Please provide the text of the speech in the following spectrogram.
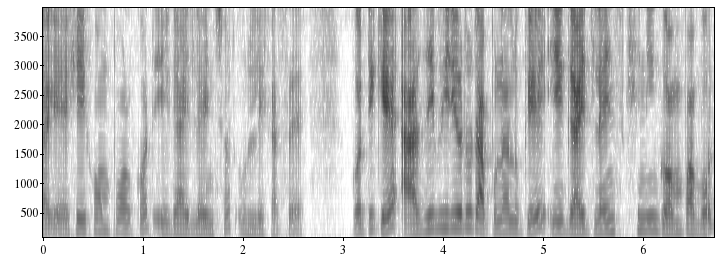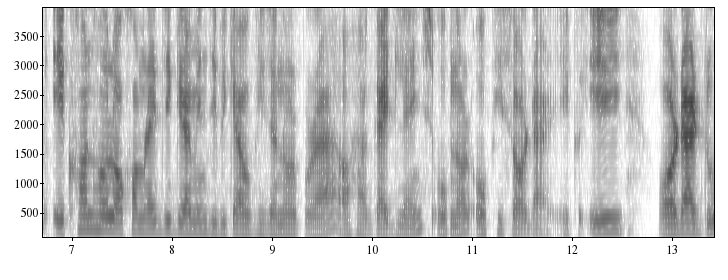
লাগে সেই সম্পৰ্কত এই গাইডলাইনছত উল্লেখ আছে। গতিকে আজি ভিডিঅ'টোত আপোনালোকে এই গাইডলাইনছখিনি গম পাব। এইখন হ'ল অসম ৰাজ্যিক গ্ৰামীণ জীৱিকা অভিযানৰ পৰা অহা গাইডলাইনছ অ'পনৰ অফিচ অৰ্ডাৰ এই অৰ্ডাৰটো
